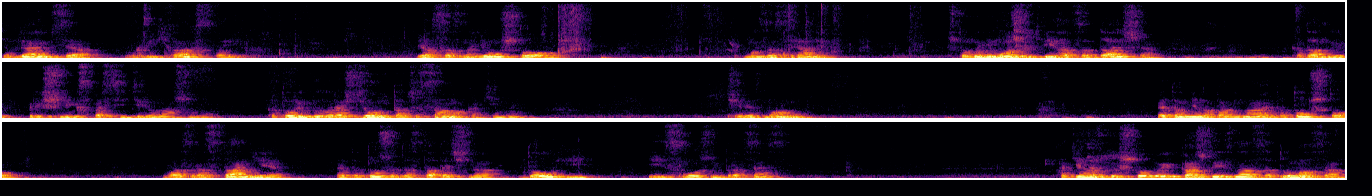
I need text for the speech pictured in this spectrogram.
являемся в грехах своих, и осознаем, что мы застряли, что мы не можем двигаться дальше, когда мы пришли к Спасителю нашему, который был рожден так же само, как и мы, через маму. Это мне напоминает о том, что возрастание – это тоже достаточно долгий и сложный процесс. Хотелось бы, чтобы каждый из нас задумался,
